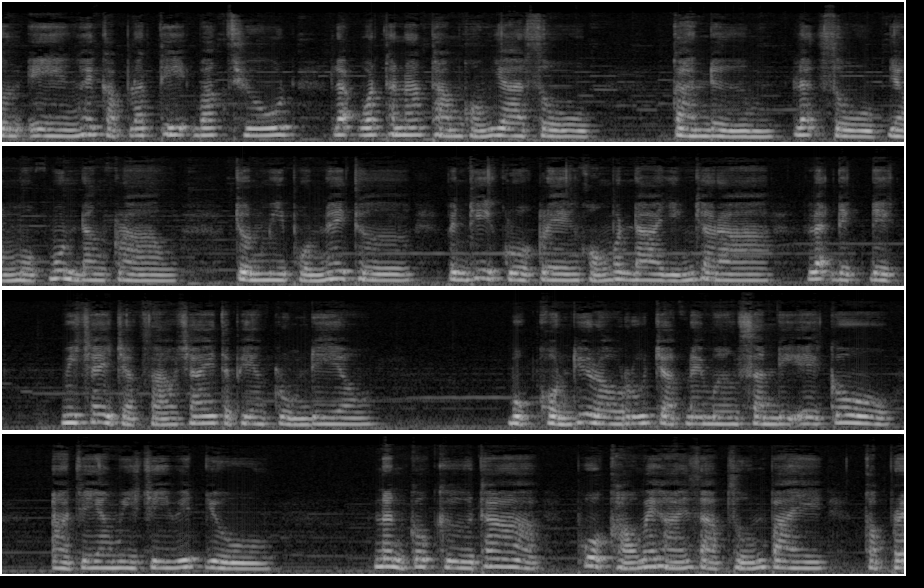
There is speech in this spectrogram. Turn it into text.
ตนเองให้กับลัทธิบักชูดและวัฒนธรรมของยาสูบ การดื่มและสูบอย่างหมกมุ่นดังกล่าว จนมีผลให้เธอเป็นที่กลัวเกรงของบรรดาหญิงชราและเด็กๆ มิใช่จากสาวใช้แต่เพียงกลุ่มเดียว บุคคลที่เรารู้จักในเมืองซันดิเอโกอาจจะยังมีชีวิตอยู่ นั่นก็คือถ้าพวกเขาไม่หายสาบสูญไปกับแร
